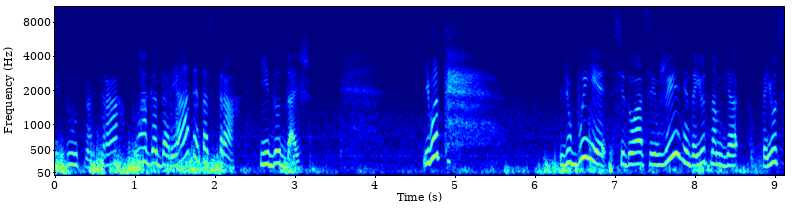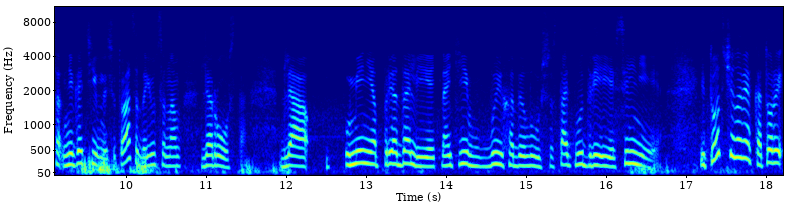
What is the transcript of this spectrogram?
идут на страх, благодарят этот страх и идут дальше. И вот любые ситуации в жизни дают нам для, даются, негативные ситуации даются нам для роста, для умения преодолеть, найти выходы лучше, стать мудрее, сильнее. И тот человек, который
